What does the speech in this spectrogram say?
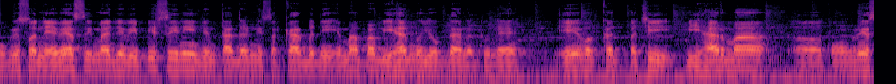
ઓગણીસો નેવ્યાસીમાં જે વીપીસીની જનતા દળની સરકાર બની, એમાં પણ બિહારનું યોગદાન હતું ને એ વખત પછી બિહારમાં કોંગ્રેસ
